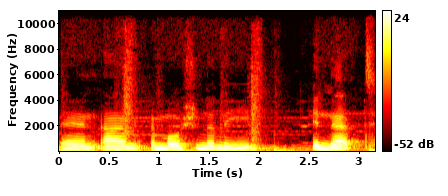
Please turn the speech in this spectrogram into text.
and I'm emotionally inept,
